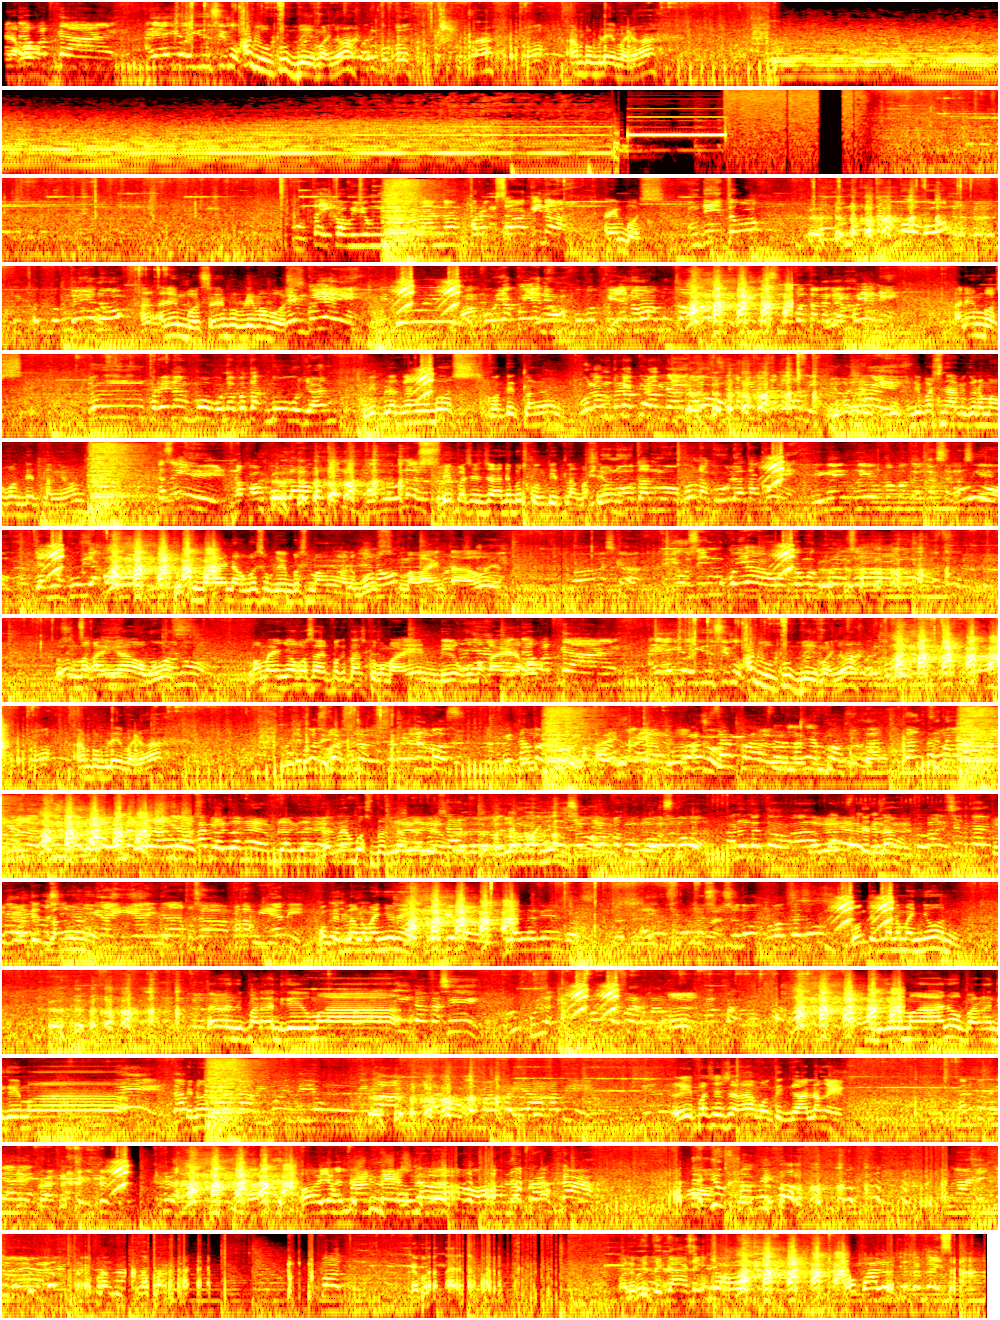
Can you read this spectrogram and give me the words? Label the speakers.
Speaker 1: Dapat nga, ay ay ayusin mo.
Speaker 2: Ano ang problema nyo ha?
Speaker 1: Ano
Speaker 2: ha? Ang problema nyo ha?
Speaker 1: Puta, ikaw yung nakaraan ng parang sa akin ah.
Speaker 2: Ano yung boss?
Speaker 1: Hindi ito. Yung nakatakbo ko. Ito yan oh.
Speaker 2: Ano, ano yung boss? Ano yung problema boss?
Speaker 1: Yan kuya eh. Ang kuya ko yan oh. Yan oh. Pinos mo pa talaga. Ko yan eh.
Speaker 2: Ano yung boss?
Speaker 1: Yung prenang mo ko, napatakbo ko dyan.
Speaker 2: Hindi vlog lang yun boss. Content lang yun.
Speaker 1: Walang vlog-vlog dito.
Speaker 2: Di ba,
Speaker 1: Wala
Speaker 2: sin-
Speaker 1: eh.
Speaker 2: di ba sinabi ko naman content lang yun?
Speaker 1: Kasi nakaupo lang ako dyan, nagbubulas.
Speaker 2: Hindi, pasensya ka na boss. Content lang kasi yun.
Speaker 1: Binunutan mo ako, nagulat ako eh. Ngayon, ngayon ka magagasang kasi. Oo, dyan yung kuya ko.
Speaker 2: Boss, kumakain ako boss. Huwag kayo boss mga ano boss.
Speaker 1: Ano?
Speaker 2: Kumakain tao eh.
Speaker 1: Makas ka. Ayusin mo kuya, huwag kang magpurang sa ano.
Speaker 2: Boss, kumakain nga ako boss. Mamaya nyo ako sa pagkatapos ko kumain. Hindi yung kumakain ako. Ano ang problema nyo ha? Anong problema nyo ha?
Speaker 1: Eh, boss, boss, boss. Wait lang, boss. Wait lang, boss.
Speaker 2: Kumakain.
Speaker 1: Praster, praster lang yan, boss. Praster lang yan.
Speaker 2: Vlog lang boss. Vlog lang. Vlog lang naman yun.
Speaker 1: Ano na to? Ah,
Speaker 2: Content lang.
Speaker 1: Praster na.
Speaker 2: Content lang yun eh.
Speaker 1: Hinahihiyain niya ako sa karamihan eh.
Speaker 2: Content lang naman yun eh.
Speaker 1: Ayusin mo na susunod, huwag ganun.
Speaker 2: Content lang naman yun. Pero hindi parang hindi kayo mga
Speaker 1: Hindi ka kasi. Kuya, par, par, par, par.
Speaker 2: parang hindi kayo mga ano, parang hindi kayo mga
Speaker 1: Eh, dapat
Speaker 2: Pinoy.
Speaker 1: yung sinabi mo, hindi yung ginaan mo. Ano, napapaya kami.
Speaker 2: Eh, pasensya nga, content nga lang eh.
Speaker 1: Ano ba nangyari?
Speaker 2: Oh, yung practice
Speaker 1: na. Oh, na-prank na. Yung kami ba? Ngayon nyo.
Speaker 2: Dapat tayo.
Speaker 1: Malapit. Titigasin nyo. O, follow nyo to guys.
